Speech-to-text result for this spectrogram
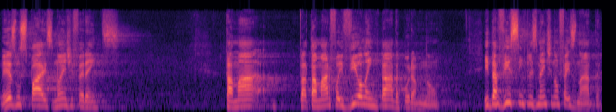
Mesmos pais, mães diferentes. Tamar, Tamar foi violentada por Amnon. E Davi simplesmente não fez nada.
